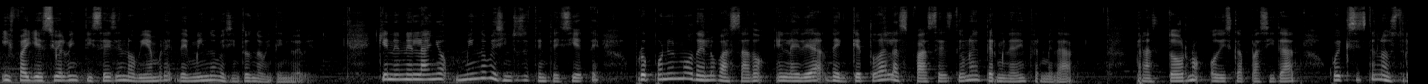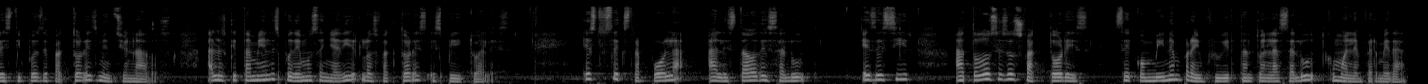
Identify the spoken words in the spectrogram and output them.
y falleció el 26 de noviembre de 1999 quien en el año 1977 propone un modelo basado en la idea de que todas las fases de una determinada enfermedad trastorno o discapacidad coexisten los tres tipos de factores mencionados, a los que también les podemos añadir los factores espirituales. Esto se extrapola al estado de salud, es decir, a todos esos factores se combinan para influir tanto en la salud como en la enfermedad,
